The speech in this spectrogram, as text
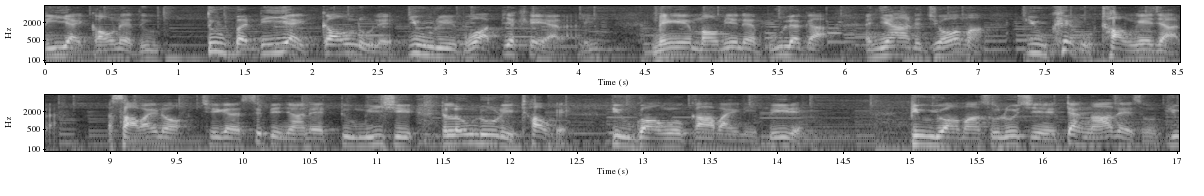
တိရိုက်ကောင်းတဲ့သူသူပတိရိုက်ကောင်းလို့လေပြူတွေဘဝပြက်ခဲ့ရတာလေမင်းငယ်မောင်မြင့်နဲ့ဘူးလက်ကအညာတကြောမှာပြူခစ်ကိုထောင်ခဲ့ကြတာအစာပိုင်းတော့အခြေခံစစ်ပညာနဲ့တူမီရှိတလုံးတိုးတွေထောက်တယ်ပြူကောင်ကိုကာပိုင်နေပေးတယ် ပြူရွာမှာဆိုလို့ရှိရင်တက်90ဆိုပြူ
